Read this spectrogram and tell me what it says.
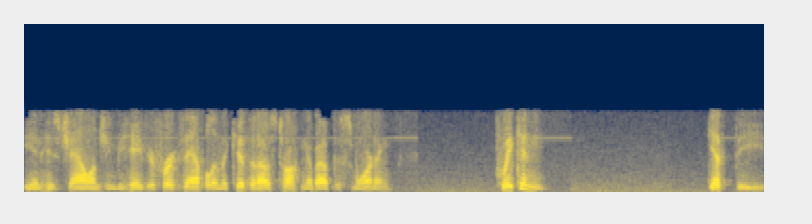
in his challenging behavior. For example, in the kid that I was talking about this morning, if we can get the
